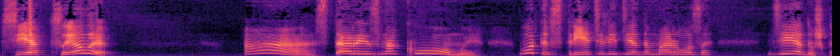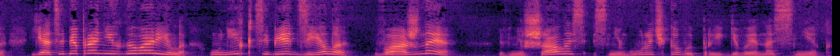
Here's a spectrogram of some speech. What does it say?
все целы?» «А, старые знакомые! Вот и встретили Деда Мороза. Дедушка, я тебе про них говорила, у них к тебе дело важное!» Вмешалась Снегурочка, выпрыгивая на снег.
